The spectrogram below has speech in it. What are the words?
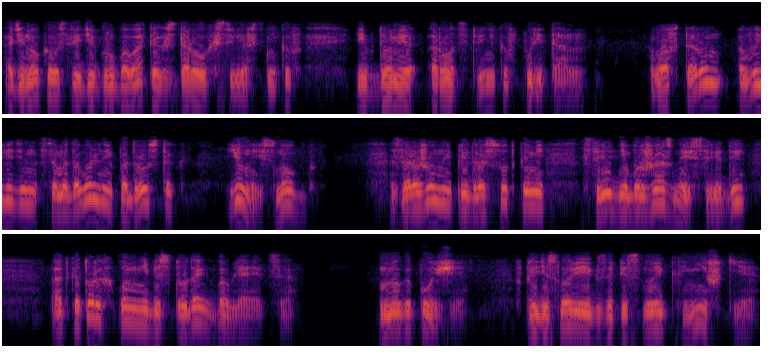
одинокого среди грубоватых здоровых сверстников и в доме родственников пуритан. Во втором выведен самодовольный подросток, юный сноб, зараженный предрассудками среднебуржуазной среды, от которых он не без труда избавляется. Много позже, в предисловии к записной книжке,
